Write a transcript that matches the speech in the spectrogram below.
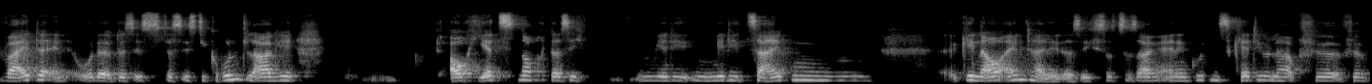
weiter, oder das ist, das ist die Grundlage auch jetzt noch, dass ich mir die, mir die Zeiten genau einteile, dass ich sozusagen einen guten Schedule habe für, für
